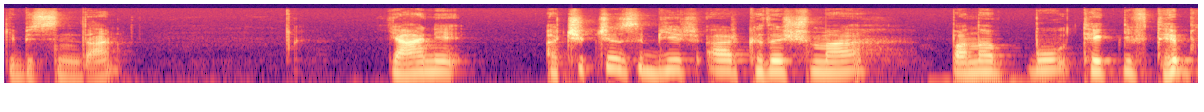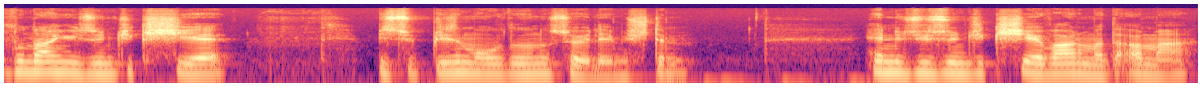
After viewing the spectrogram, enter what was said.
gibisinden. Yani açıkçası bir arkadaşıma bana bu teklifte bulunan yüzüncü kişiye bir sürprizim olduğunu söylemiştim. Henüz yüzüncü kişiye varmadı ama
